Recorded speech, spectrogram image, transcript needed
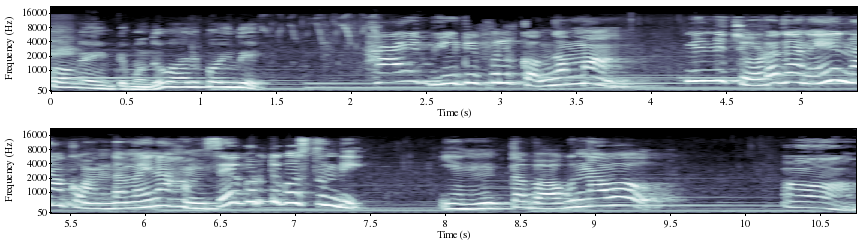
కొంగ ఇంటి ముందు వాలిపోయింది. హాయ్ బ్యూటిఫుల్ కొంగమ్మ. నిన్ను చూడగానే నాకు అందమైన హంసే గుర్తుకొస్తుంది. ఎంత బాగున్నావో. ఆ,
